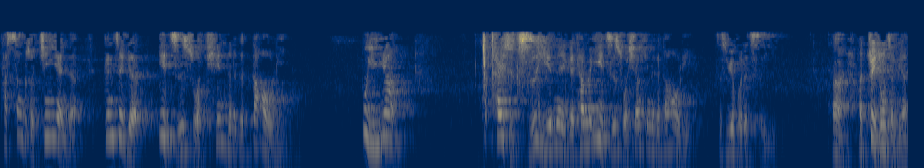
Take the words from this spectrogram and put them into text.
他生活所经验的，跟这个一直所听的那个道理。不一样，他开始质疑那个他们一直所相信那个道理，这是约伯的质疑。啊，那最终怎么样？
